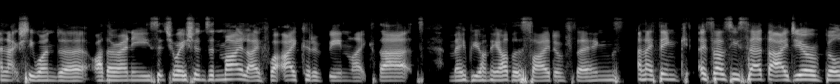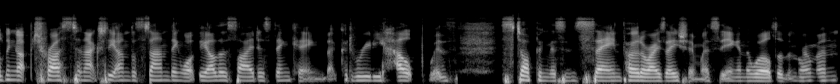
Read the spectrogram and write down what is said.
And actually wonder are there any situations in my life where I could have been like that, maybe on the other side of things. And I think it's as you said, the idea of building up trust and actually understanding what the other side is thinking that could really help with stopping this insane polarization we're seeing in the world at the moment.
